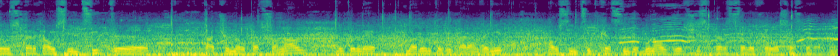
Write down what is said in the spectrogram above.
eu sper că au simțit uh, taciul meu personal, lucrurile mărunte cu care am venit, au simțit că sunt de bun augur și sper să le folosesc de acum.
